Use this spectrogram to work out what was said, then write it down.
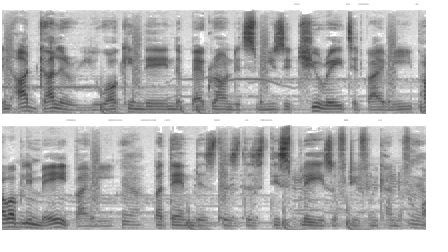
an art gallery. You walk in there, in the background, it's music curated by me, probably made by me. yeah But then there's there's there's displays of different kind of Yeah.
